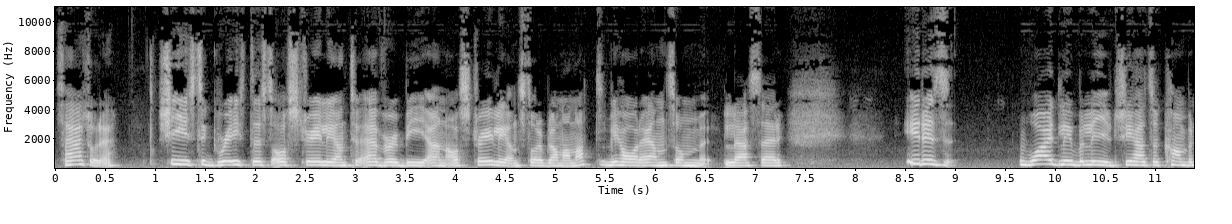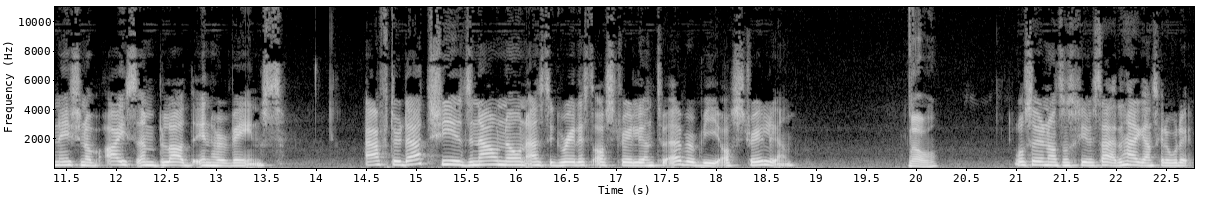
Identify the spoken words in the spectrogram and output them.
så här står det. She is the greatest Australian to ever be an Australian, står det bland annat. Vi har en som läser It is widely believed she has a combination of ice and blood in her veins. After that, she is now known as the greatest Australian to ever be Australian. Ja, Och så är det någon som skriver så här, den här är ganska rolig.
